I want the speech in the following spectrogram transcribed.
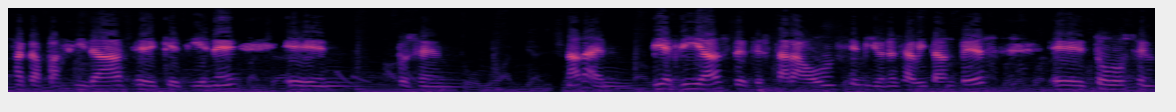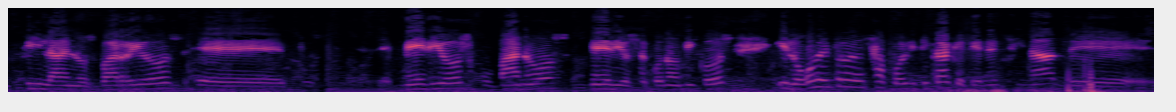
Esa capacidad eh, que tiene en, pues en nada, en 10 días de testar a 11 millones de habitantes, eh, todos en fila en los barrios, pues, medios humanos, medios económicos, y luego dentro de esa política que tiene China de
